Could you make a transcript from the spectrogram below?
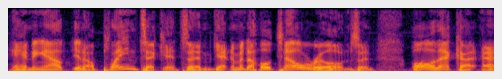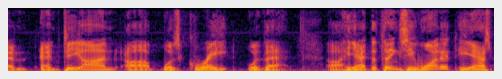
handing out you know plane tickets and getting them into hotel rooms and all of that kind. Of, and and Deion uh, was great with that. Uh, he had the things he wanted. He asked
